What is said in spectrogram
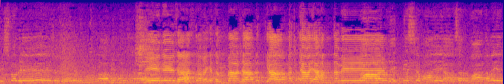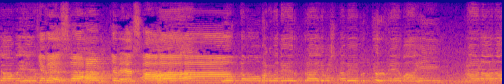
विश्वभेषजोयं शिवाभिमर्शनः एते सहस्रभगितं पाशावृत्यार्मत्याय हन्तवे यज्ञस्य मायया सर्वानवयजामहे मृत्यवे स्वाहा मृत्यवे स्वाहा ॐ नमो भगवते रुद्राय विष्णवे मृत्युर्मे पाहि प्राणानां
